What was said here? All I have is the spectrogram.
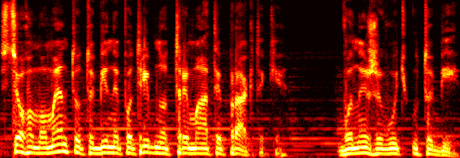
З цього моменту тобі не потрібно тримати практики. Вони живуть у тобі,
